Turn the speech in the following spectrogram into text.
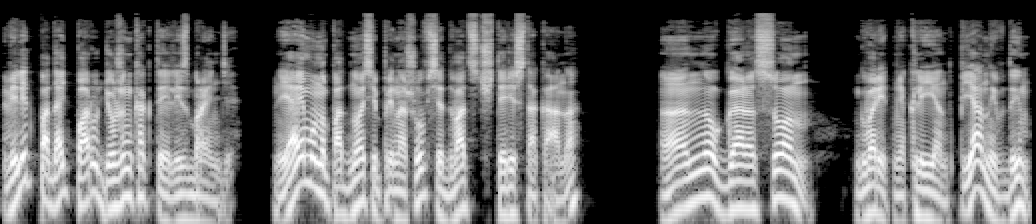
велит подать пару дюжин коктейлей из бренди. Я ему на подносе приношу все 24 стакана. «А ну, гарсон», — говорит мне клиент, пьяный в дым.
